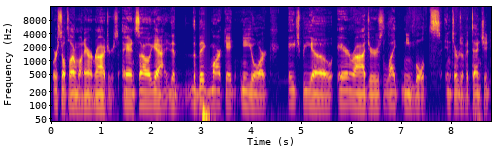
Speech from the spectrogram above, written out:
We're still talking about Aaron Rodgers. And so, yeah, the, the big market, New York, HBO, Aaron Rodgers, lightning bolts in terms of attention.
